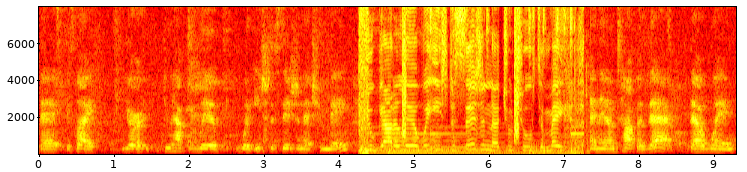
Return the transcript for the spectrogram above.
that it's like you're, you have to live with each decision that you make. You gotta live with each decision that you choose to make. And then on top of that, that when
